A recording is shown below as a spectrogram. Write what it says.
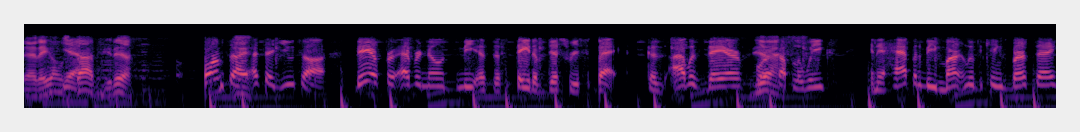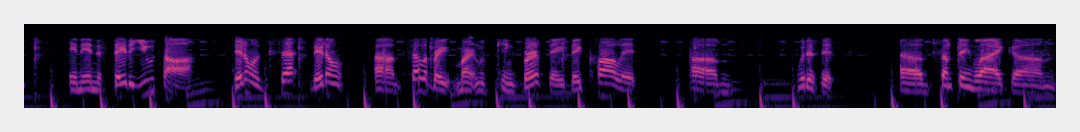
Yeah, they gonna Yeah. stop you there. Oh, I'm sorry. I said Utah. They are forever known to me as the state of disrespect because I was there for Yeah. a couple of weeks, and it happened to be Martin Luther King's birthday. And in the state of Utah, they don't accept, they don't um, celebrate Martin Luther King's birthday. They call it um, what is it? Uh, something like um,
